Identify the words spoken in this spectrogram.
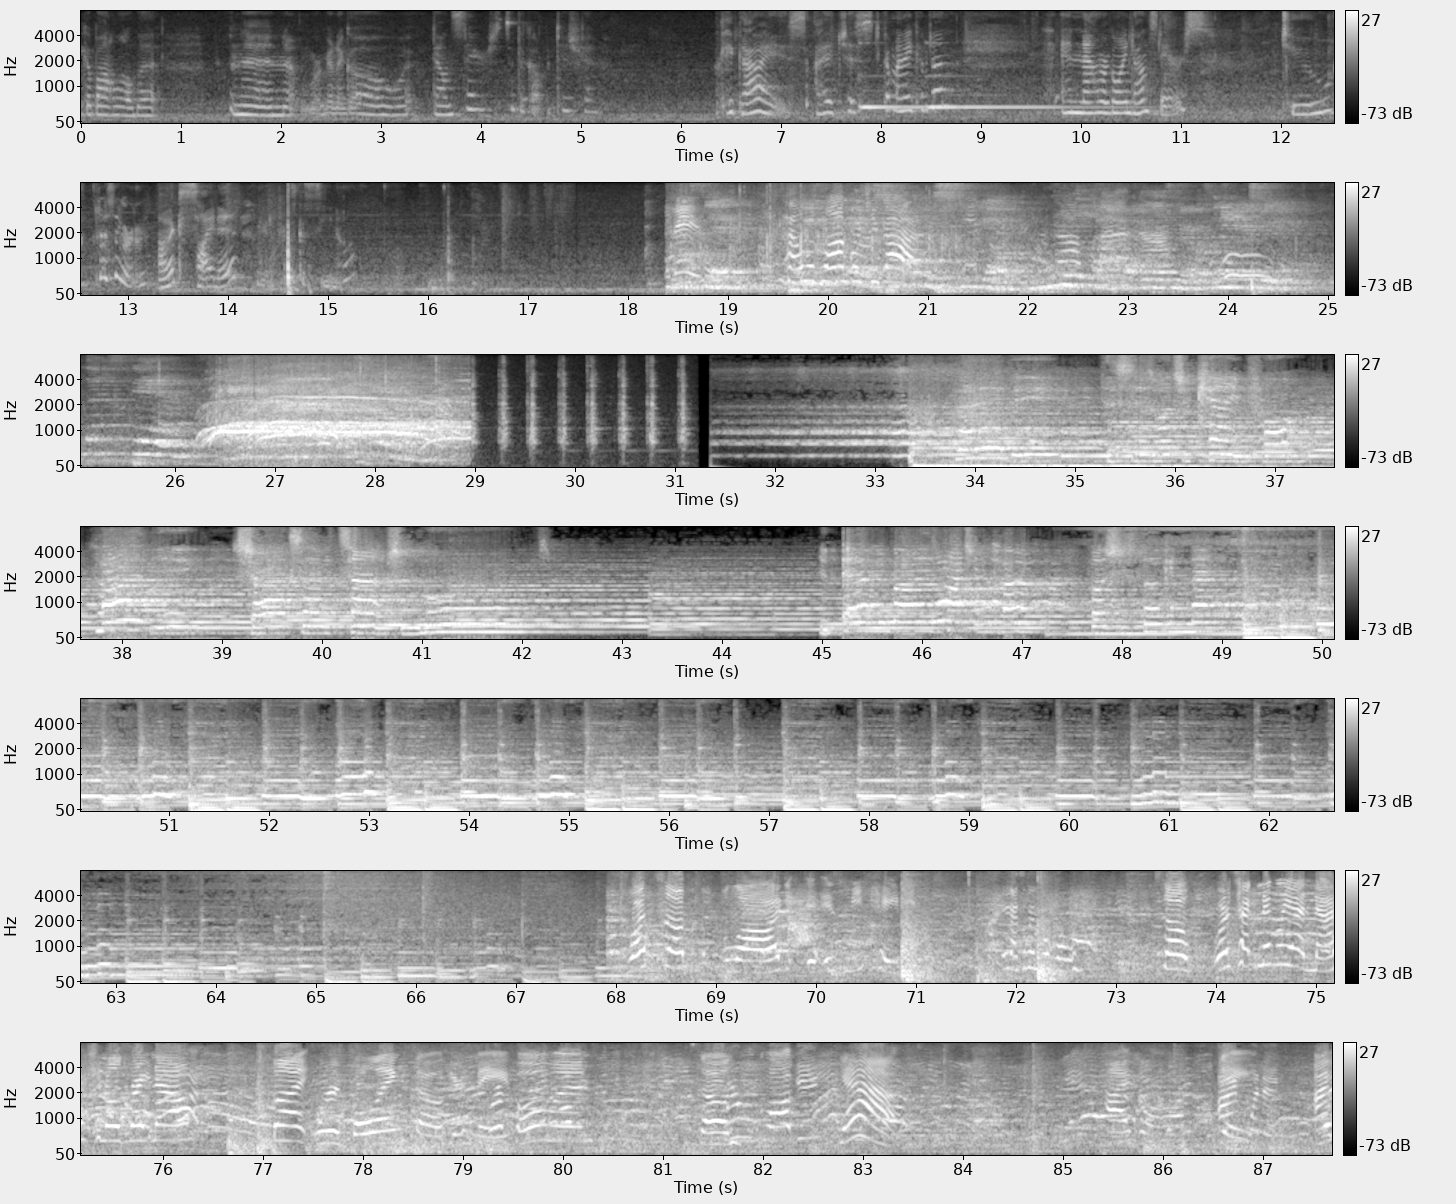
makeup on a little bit. And then we're gonna go downstairs to the competition. Okay guys, I just got my makeup done. And now we're going downstairs to the dressing room. I'm excited. We're gonna press casino. Tell the vlog what you got. Baby, for. Lightning strikes every time she moves. And everybody's watching her, but she's looking at What's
